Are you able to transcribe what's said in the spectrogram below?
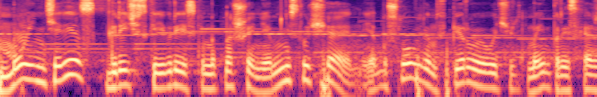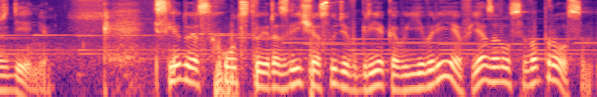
Мой интерес к греческо-еврейским отношениям не случайен и обусловлен в первую очередь моим происхождением. Исследуя сходство и различия судеб греков и евреев, я задался вопросом,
